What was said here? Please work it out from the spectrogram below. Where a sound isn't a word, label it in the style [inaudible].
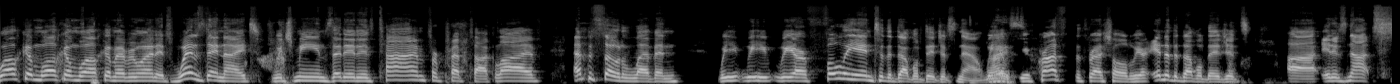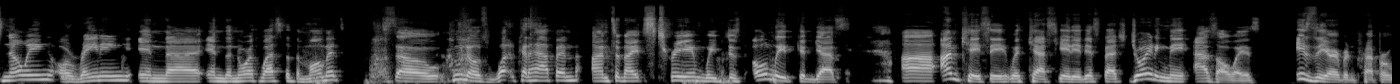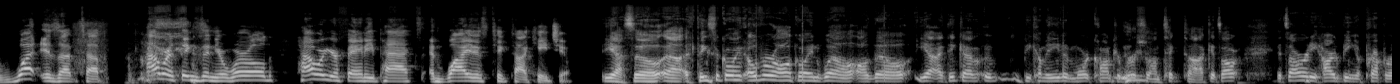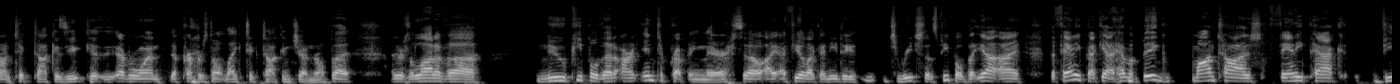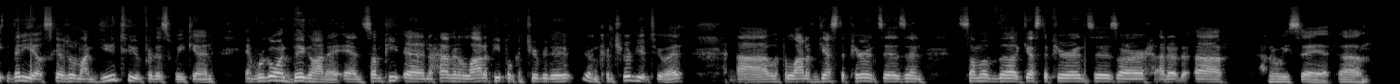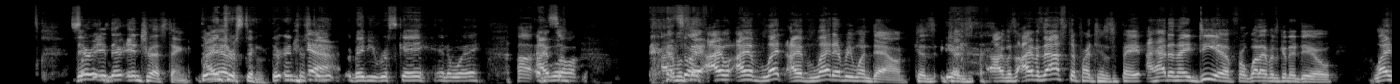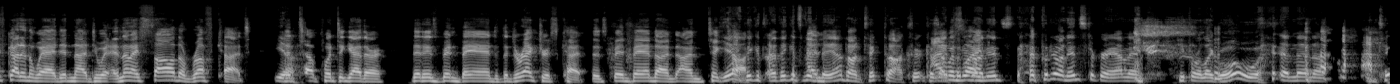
Welcome, welcome, welcome, everyone. It's Wednesday night, which means that it is time for Prep Talk Live, episode 11. We we we are fully into the double digits now. We have we've crossed the threshold. We are into the double digits. Uh, it is not snowing or raining in uh, in the northwest at the moment, so who knows what could happen on tonight's stream? We just only could guess. Uh, I'm Casey with Cascadia Dispatch. Joining me, as always, is the Urban Prepper. What is up, Tup? How are things in your world? How are your fanny packs? And why does TikTok hate you? Yeah, so uh, things are going overall going well. Although, yeah, I think I'm uh, becoming even more controversial on TikTok. It's all it's already hard being a prepper on TikTok because everyone the preppers don't like TikTok in general. But there's a lot of uh, new people that aren't into prepping there, so I, I feel like I need to to reach those people. But yeah, I the fanny pack. Yeah, I have a big montage fanny pack v- video scheduled on YouTube for this weekend, and we're going big on it. And some people and having a lot of people contribute and contribute to it uh, with a lot of guest appearances, and some of the guest appearances are I don't uh, how do we say it? Um, They're they're interesting. they're I have- interesting. They're interesting, Yeah. maybe risque in a way. Uh, I will- so- I [laughs] will so say I, I have let I have let everyone down because Yeah. because I was I was asked to participate. I had an idea for what I was going to do. Life got in the way. I did not do it, and then I saw the rough cut yeah, that Tup put together that has been banned. The director's cut that's been banned on on TikTok. yeah. I think it's I think it's been And banned on TikTok because I I, was put it on like- [laughs] I put it on Instagram and people are like, "Whoa!" [laughs] And then uh,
